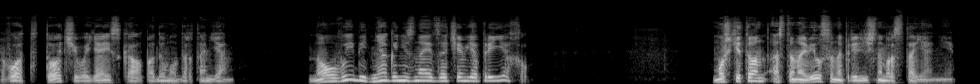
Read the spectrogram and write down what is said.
«Вот то, чего я искал», — подумал Д'Артаньян. «Но, увы, бедняга не знает, зачем я приехал. Мушкетон остановился на приличном расстоянии.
